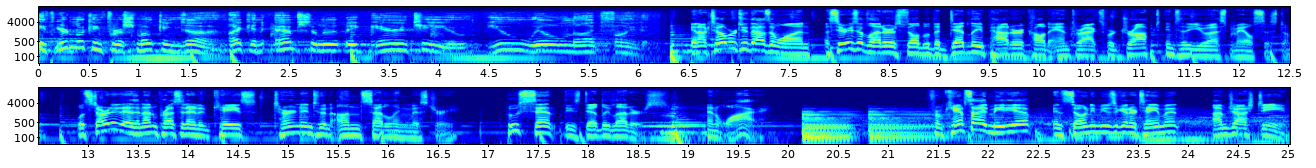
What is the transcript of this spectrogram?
If you're looking for a smoking gun, I can absolutely guarantee you, you will not find it. In October 2001, a series of letters filled with a deadly powder called anthrax were dropped into the U.S. mail system. What started as an unprecedented case turned into an unsettling mystery. Who sent these deadly letters and why? From Campside Media and Sony Music Entertainment, I'm Josh Dean,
